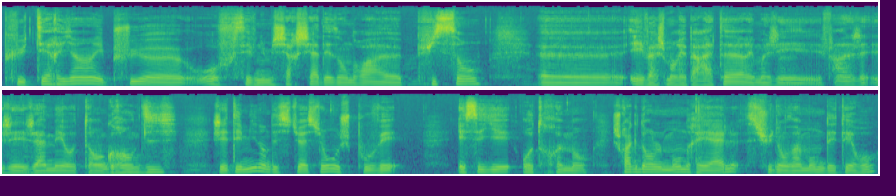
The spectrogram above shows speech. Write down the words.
plus terrien et plus. Oh, c'est venu me chercher à des endroits puissants. Euh, et vachement réparateur. Et moi, j'ai, enfin, j'ai jamais autant grandi. J'ai été mis dans des situations où je pouvais essayer autrement. Je crois que dans le monde réel, je suis dans un monde d'hétéros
